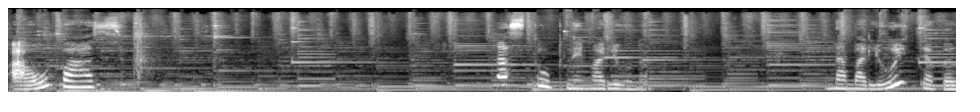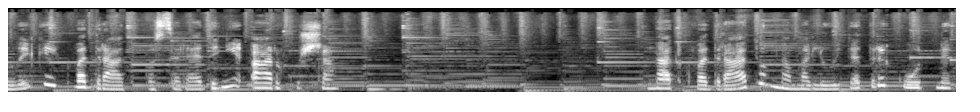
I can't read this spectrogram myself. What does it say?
А у вас? Наступний малюнок. Намалюйте великий квадрат посередині аркуша. Над квадратом намалюйте трикутник.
